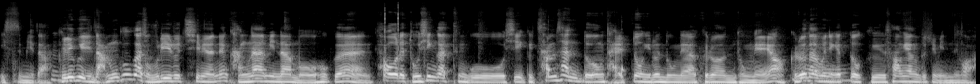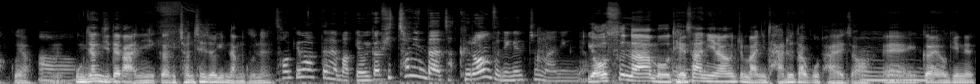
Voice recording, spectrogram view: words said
있습니다. 음. 그리고 이 남구가 우리로 치면은 강남이나 뭐 혹은 서울의 도심 같은 곳이 그 삼산동, 달동 이런 동네가 그런 동네예요. 그러다 네. 보니까 또 그 성향도 좀 있는 것 같고요. 아. 음, 공장지대가 아니니까 그 전체적인 남구는. 석유화학 때문에 막 여기가 휘청인다 자- 그런 분위기는 좀 아니군요. 여수나 뭐 네. 대산이랑은 좀 많이 다르다고 봐야죠. 음. 예, 그러니까 여기는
